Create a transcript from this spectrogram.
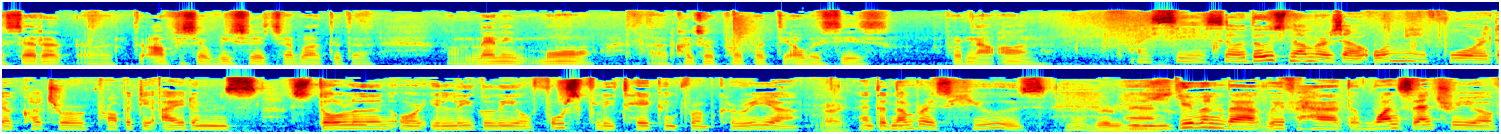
set a, the official research about the many more cultural property overseas from now on. I see. So those numbers are only for the cultural property items stolen or illegally or forcefully taken from Korea. Right. And the number is huge. Yeah, very and huge. given that we've had one century of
